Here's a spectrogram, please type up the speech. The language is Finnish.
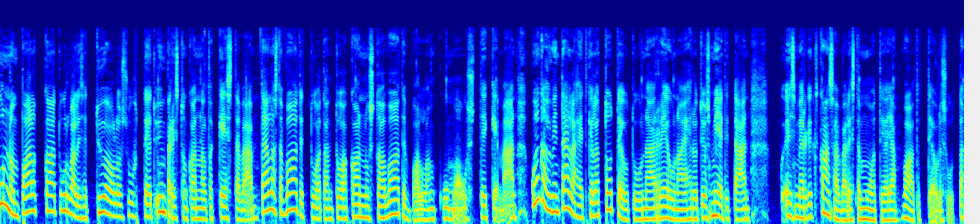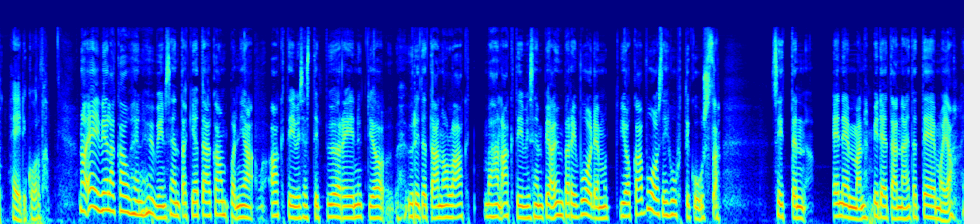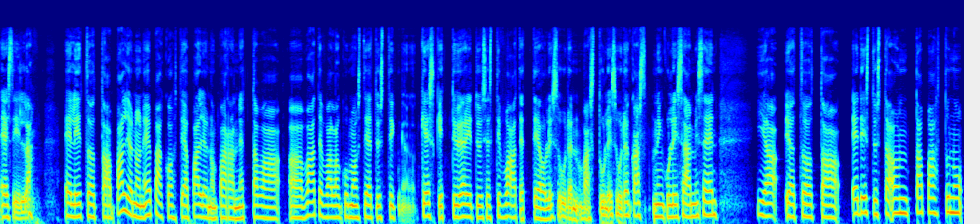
Kunnon palkkaa, turvalliset työolosuhteet, ympäristön kannalta kestävää. Tällaista vaatetuotantoa kannustaa vaatevallan kumous tekemään. Kuinka hyvin tällä hetkellä toteutuu nämä reunaehdot, jos mietitään esimerkiksi kansainvälistä muotia ja vaateteollisuutta? Heidi Korva. No ei vielä kauhean hyvin, sen takia tämä kampanja aktiivisesti pyörii. Nyt jo yritetään olla ak- vähän aktiivisempia ympäri vuoden, mutta joka vuosi huhtikuussa sitten enemmän pidetään näitä teemoja esillä. Eli tota, paljon on epäkohtia, paljon on parannettavaa. Vaatevallankumous tietysti keskittyy erityisesti vaateteollisuuden vastuullisuuden kas, niin kuin lisäämiseen. Ja, ja tota, edistystä on tapahtunut.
